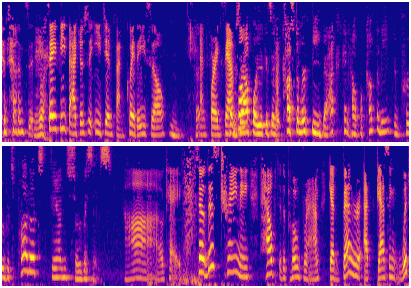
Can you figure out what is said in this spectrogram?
这样子 Right 所以 feedback 就是意见反馈的意思哦。And for For example， example, you could say customer feedback can help a company improve its products and services. Ah, okay. So this training helped the program get better at guessing which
